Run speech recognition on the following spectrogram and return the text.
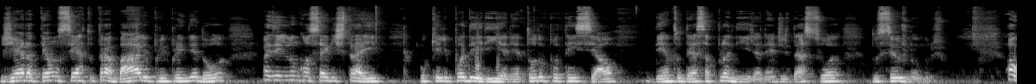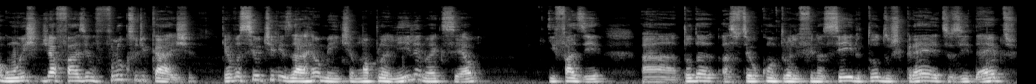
gera até um certo trabalho para o empreendedor, mas ele não consegue extrair o que ele poderia, né, todo o potencial dentro dessa planilha, né, de, da sua, dos seus números. Alguns já fazem um fluxo de caixa, que é você utilizar realmente uma planilha no Excel e fazer a, todo o seu controle financeiro, todos os créditos e débitos.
